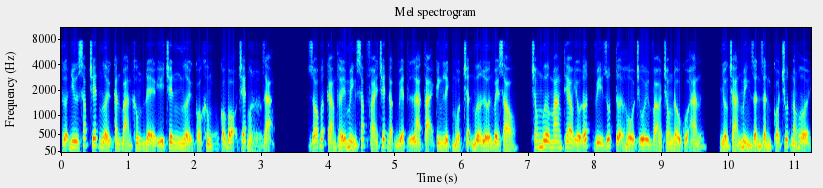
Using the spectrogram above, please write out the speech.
tựa như sắp chết người căn bản không để ý trên người có không có bọ chết một dạng. Do bất cảm thấy mình sắp phải chết đặc biệt là tại kinh lịch một trận mưa lớn về sau, trong mưa mang theo yếu ớt vi rút tựa hồ chui vào trong đầu của hắn, nhường chán mình dần dần có chút nóng hổi.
